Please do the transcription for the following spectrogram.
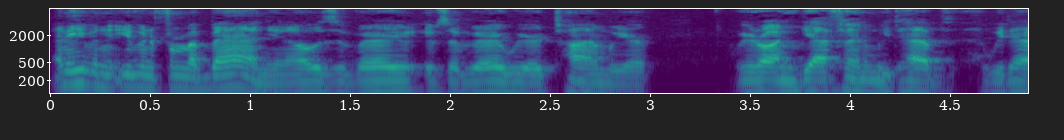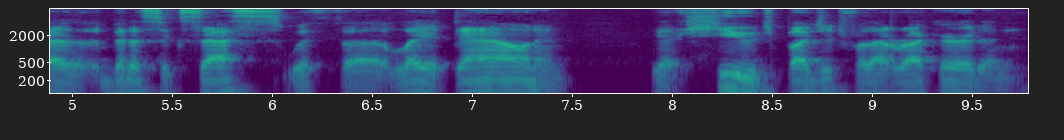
And even even from a band, you know, it was a very it was a very weird time. We were we were on Geffen. We'd have we'd had a bit of success with uh, Lay It Down, and we had a huge budget for that record, and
